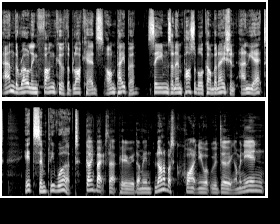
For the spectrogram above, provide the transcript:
and the rolling funk of the blockheads on paper seems an impossible combination, and yet it simply worked. Going back to that period, I mean, none of us quite knew what we were doing. I mean, Ian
